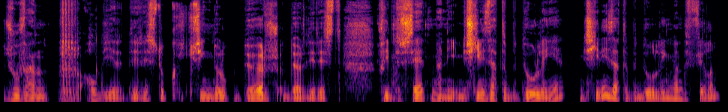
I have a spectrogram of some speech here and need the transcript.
Zo van, pff, al die, die rest ook, ik zing er ook deur, deur die rest. Of interesseert me niet. Misschien is dat de bedoeling, hè? Misschien is dat de bedoeling van de film.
